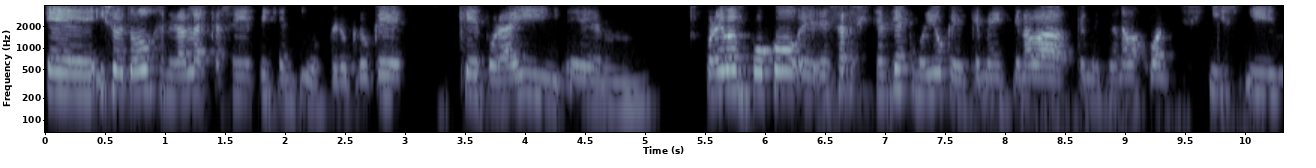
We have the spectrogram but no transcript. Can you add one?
Eh, y sobre todo en general la escasez de incentivos, pero creo que, que por ahí em, por ahí va un poco eh, esa resistencia, como digo, que, mencionaba, que mencionaba Juan. y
